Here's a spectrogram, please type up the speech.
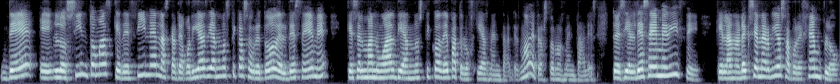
de eh, los síntomas que definen las categorías diagnósticas, sobre todo del DSM, que es el manual diagnóstico de patologías mentales, ¿no? De trastornos mentales. Entonces, si el DSM dice que la anorexia nerviosa, por ejemplo,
